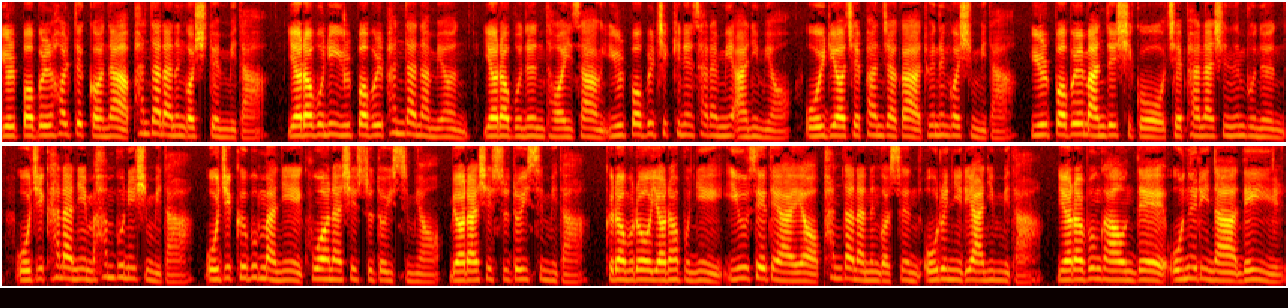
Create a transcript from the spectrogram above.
율법을 헐뜯거나 판단하는 것이 됩니다. 여러분이 율법을 판단하면 여러분은 더 이상 율법을 지키는 사람이 아니며 오히려 재판자가 되는 것입니다. 율법을 만드시고 재판하시는 분은 오직 하나님 한 분이십니다. 오직 그분만이 구원하실 수도 있으며 멸하실 수도 있습니다. 그러므로 여러분이 이웃에 대하여 판단하는 것은 옳은 일이 아닙니다. 여러분 가운데 오늘이나 내일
